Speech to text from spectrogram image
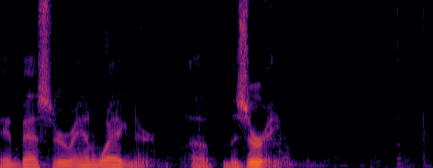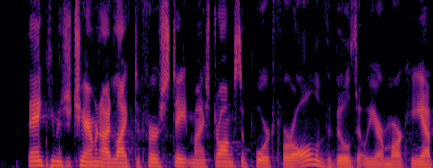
Ambassador Ann Wagner of Missouri. Thank you, Mr. Chairman. I'd like to first state my strong support for all of the bills that we are marking up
